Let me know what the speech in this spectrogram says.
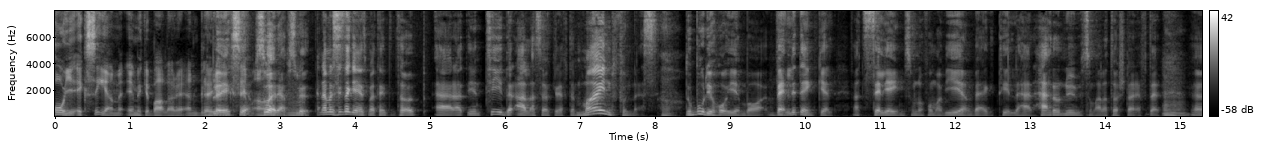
Hojexem är mycket ballare än blöjexem. Ja. Så är det absolut. Nej men den sista grejen som jag tänkte ta upp är att i en tid där alla söker efter mindfulness, då borde ju hojen vara väldigt enkel att sälja in som någon form av genväg till det här här och nu som alla törstar efter. Eh,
